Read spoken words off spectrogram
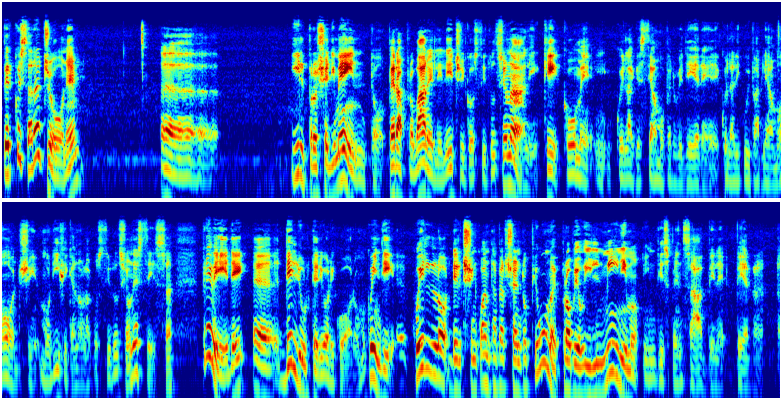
Per questa ragione eh, il procedimento per approvare le leggi costituzionali che, come quella che stiamo per vedere, quella di cui parliamo oggi, modificano la Costituzione stessa, prevede eh, degli ulteriori quorum. Quindi eh, quello del 50% più 1 è proprio il minimo indispensabile per eh,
